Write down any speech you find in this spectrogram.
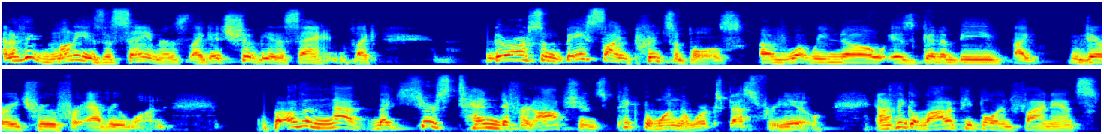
And I think money is the same as like it should be the same. Like there are some baseline principles of what we know is going to be like very true for everyone. But other than that, like here's 10 different options. Pick the one that works best for you. And I think a lot of people in finance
